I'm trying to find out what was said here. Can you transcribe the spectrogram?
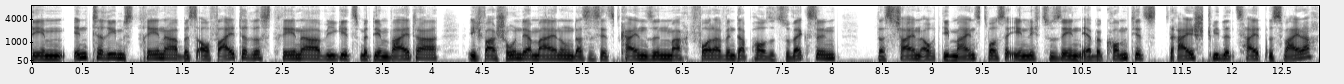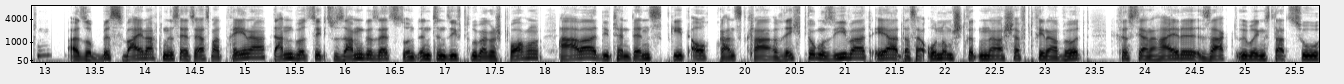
dem Interimstrainer bis auf weiteres Trainer. Wie geht es mit dem weiter? Ich war schon der Meinung, dass es jetzt keinen Sinn macht, vor der Winterpause zu wechseln. Das scheinen auch die Mainz-Bosse ähnlich zu sehen. Er bekommt jetzt drei Spiele Zeit bis Weihnachten. Also bis Weihnachten ist er jetzt erstmal Trainer. Dann wird sich zusammengesetzt und intensiv drüber gesprochen. Aber die Tendenz geht auch ganz klar Richtung Sievert eher, dass er unumstrittener Cheftrainer wird. Christian Heidel sagt übrigens dazu,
